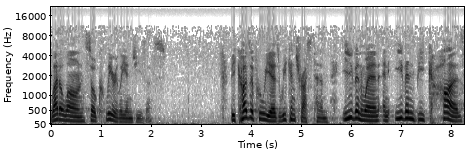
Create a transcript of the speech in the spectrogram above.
let alone so clearly in Jesus. Because of who he is, we can trust him, even when and even because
